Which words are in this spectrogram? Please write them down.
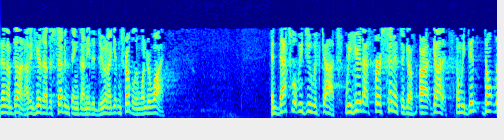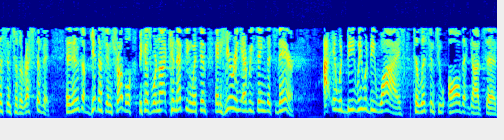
then I'm done. I didn't hear the other seven things I needed to do, and I get in trouble and wonder why. And that's what we do with God. We hear that first sentence and go, all right, got it. And we didn't, don't listen to the rest of it. And it ends up getting us in trouble because we're not connecting with Him and hearing everything that's there it would be, we would be wise to listen to all that God says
